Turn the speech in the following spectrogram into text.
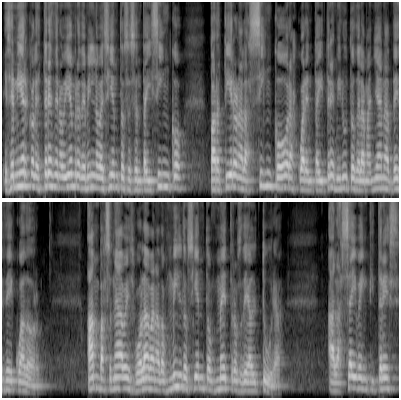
Ese miércoles 3 de noviembre de 1965 partieron a las 5 horas 43 minutos de la mañana desde Ecuador. Ambas naves volaban a 2.200 metros de altura. A las 6.23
